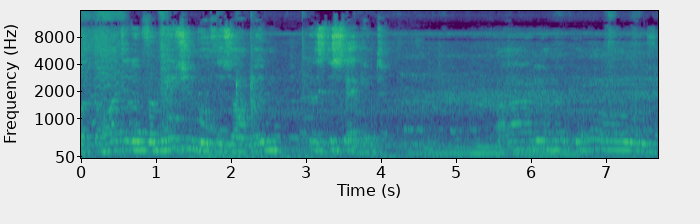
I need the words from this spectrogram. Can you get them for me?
but the haunted information booth is open. Just a second. I am a ghost.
